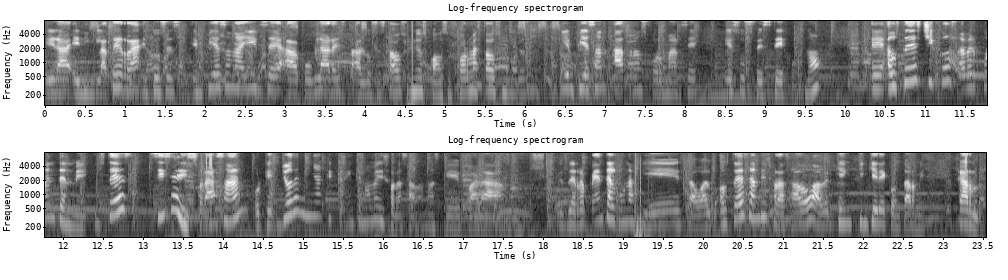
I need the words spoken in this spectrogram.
era en Inglaterra, entonces empiezan a irse a poblar a los Estados Unidos cuando se forma Estados Unidos y empiezan a transformarse esos festejos, ¿no? Eh, a ustedes chicos, a ver, cuéntenme, ¿ustedes sí se disfrazan? Porque yo de niña que creen que no me disfrazaba más que para, pues de repente alguna fiesta o algo. ¿A ustedes se han disfrazado? A ver, ¿quién, quién quiere contarme? Carlos.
